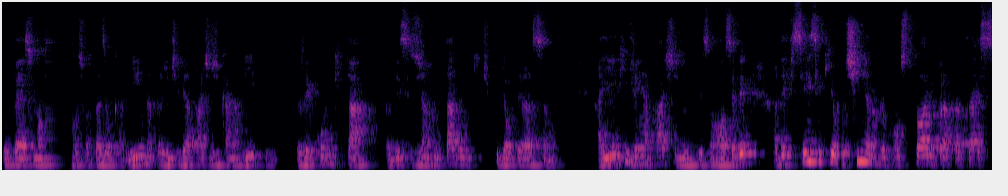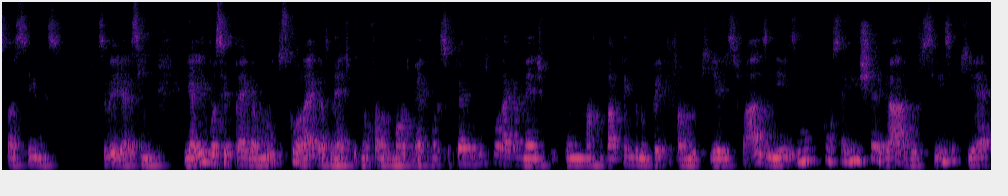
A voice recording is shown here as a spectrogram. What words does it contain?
eu peço uma fosfatase alcalina para a gente ver a parte de canalículo para ver como que está, para ver se já não está dando outro tipo de alteração. Aí é que vem a parte de nutrição. Você vê a deficiência que eu tinha no meu consultório para tratar esses pacientes. Você vê assim, e aí você pega muitos colegas médicos, não falando mal de médico, mas você pega muito colega médico uma, batendo no peito e falando o que eles fazem, e eles não conseguem enxergar a deficiência que é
